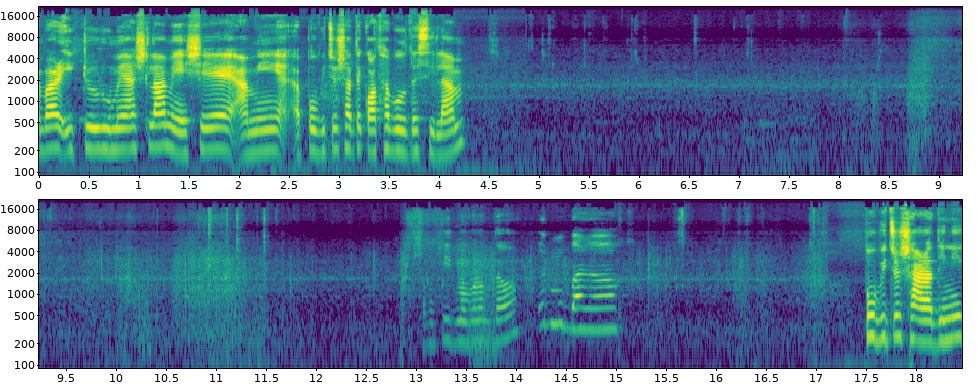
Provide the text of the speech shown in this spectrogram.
আবার একটু রুমে আসলাম এসে আমি পবিত্রর সাথে কথা বলতেছিলাম। ঈদ মোবারক দাও। পবিত্র সারাদিনই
